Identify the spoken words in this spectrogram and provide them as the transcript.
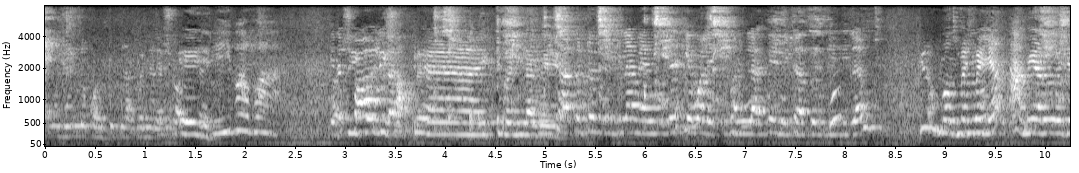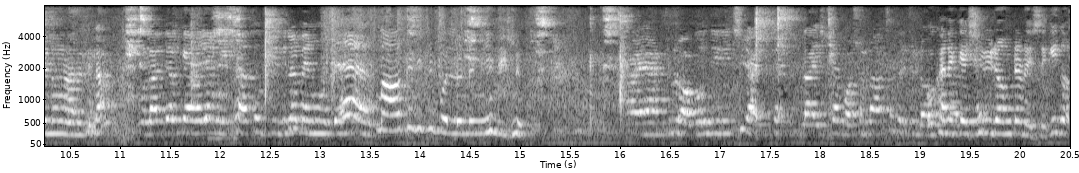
আমি বলল কতটুকু লাগবে না সব এই বাবা। এটা সব লাগবে। একটুখানি লাগবে। মিঠা দিয়ে দিলাম এর মধ্যে কেবল একটুখানি লাগবে মিঠা আতর দিয়ে দিলাম। কিরম বদমাস ভাইয়া আমি আরও ওই জন্য ওনারা দিলাম। গোলাপ জল কেমন মিঠা আতর দিয়ে দিলাম এর মধ্যে হ্যাঁ। মাও তো কিছু বলল না নিয়ে একটু লবণ দিয়ে দিচ্ছি রাইসটা রাইসটা বসানো আছে তো একটু ওখানে কেশরি রংটা রয়েছে কি গো?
